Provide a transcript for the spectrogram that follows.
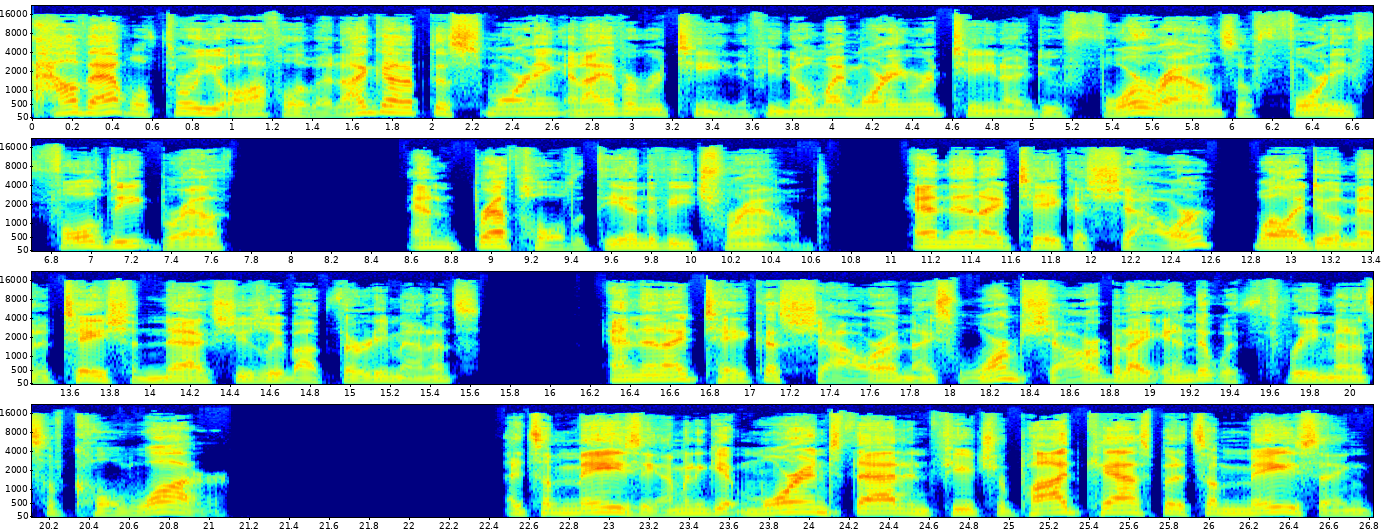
how that will throw you off a little bit. I got up this morning and I have a routine. If you know my morning routine, I do four rounds of 40 full deep breath and breath hold at the end of each round. And then I take a shower. Well, I do a meditation next, usually about 30 minutes. And then I take a shower, a nice warm shower, but I end it with three minutes of cold water. It's amazing. I'm going to get more into that in future podcasts, but it's amazing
